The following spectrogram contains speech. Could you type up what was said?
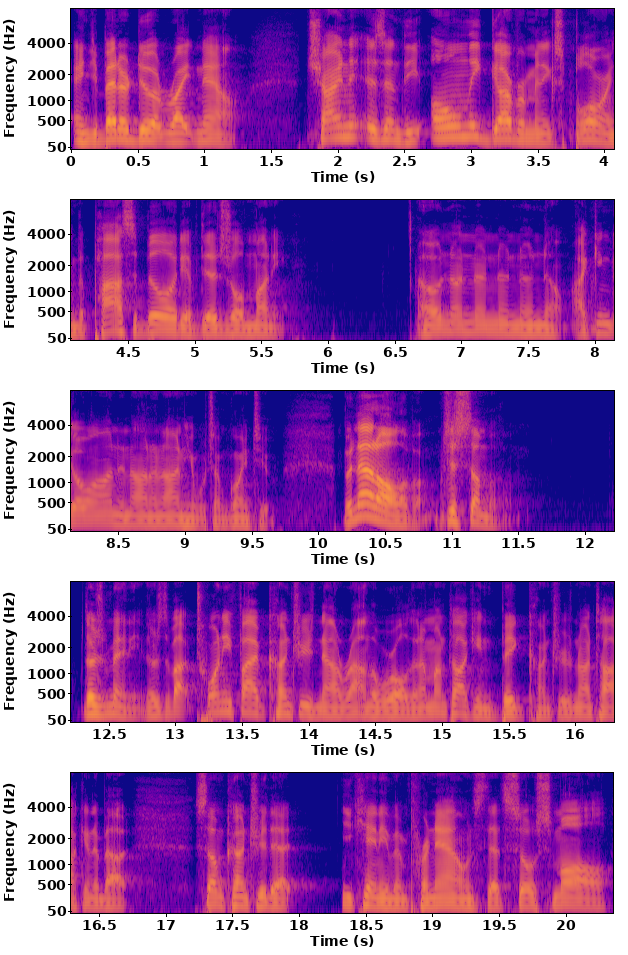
and you better do it right now. China isn't the only government exploring the possibility of digital money. Oh, no, no, no, no, no. I can go on and on and on here, which I'm going to, but not all of them, just some of them. There's many. There's about 25 countries now around the world, and I'm, I'm talking big countries. I'm not talking about some country that you can't even pronounce that's so small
